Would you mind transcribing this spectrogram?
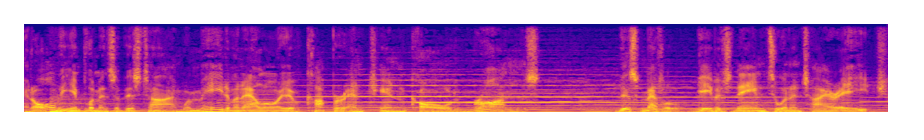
and all the implements of this time were made of an alloy of copper and tin called bronze. This metal gave its name to an entire age.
